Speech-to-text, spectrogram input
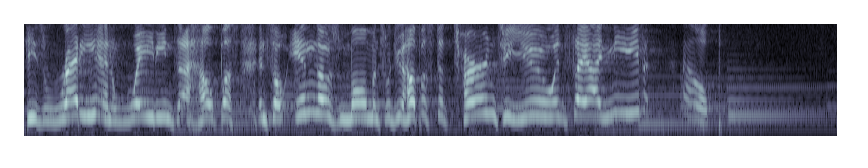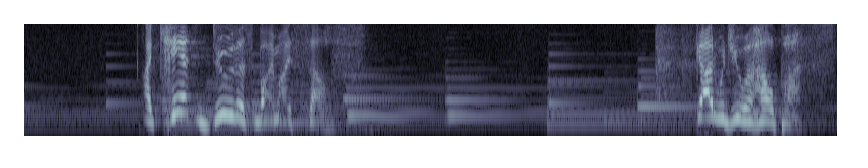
He's ready and waiting to help us. And so, in those moments, would you help us to turn to you and say, I need help? I can't do this by myself. God, would you help us?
